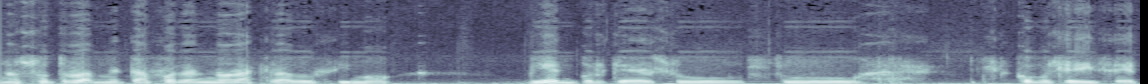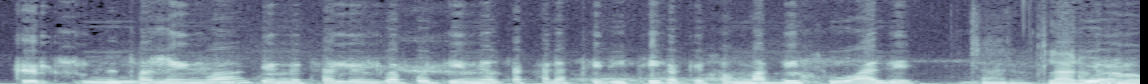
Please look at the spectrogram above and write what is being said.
Nosotros las metáforas no las traducimos bien, porque su, su ¿cómo se dice? Esther? Su- Nuestra su- lengua, que nuestra lengua pues tiene otras características que son más visuales. Claro. Claro. Claro.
